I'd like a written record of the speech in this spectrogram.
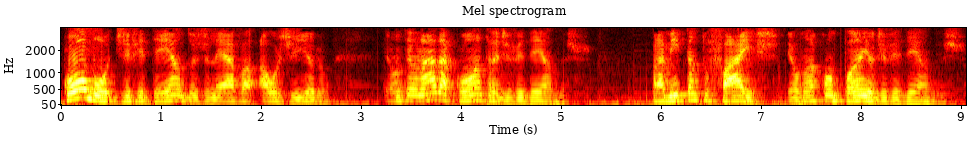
como dividendos leva ao giro. Eu não tenho nada contra dividendos. Para mim, tanto faz. Eu não acompanho dividendos.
